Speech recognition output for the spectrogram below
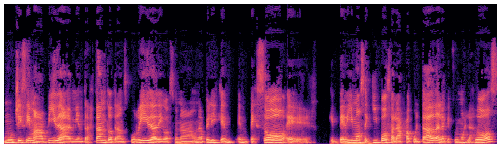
muchísima vida mientras tanto transcurrida, digo, es una, una peli que em, empezó, que pedimos equipos a la facultad a la que fuimos las dos,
